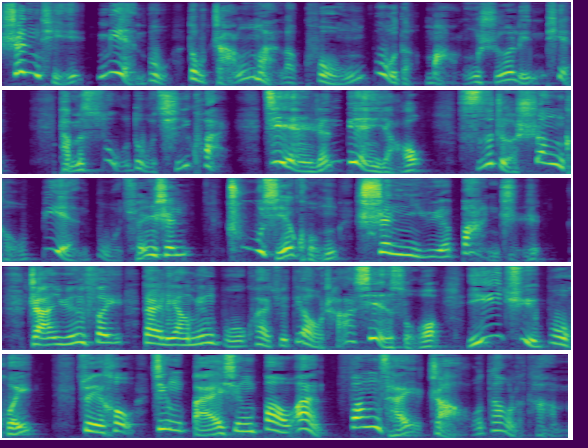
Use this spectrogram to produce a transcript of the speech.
身体、面部都长满了恐怖的蟒蛇鳞片。他们速度奇快，见人便咬。死者伤口遍布全身，出血孔深约半指。展云飞带两名捕快去调查线索，一去不回。最后经百姓报案，方才找到了他们。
